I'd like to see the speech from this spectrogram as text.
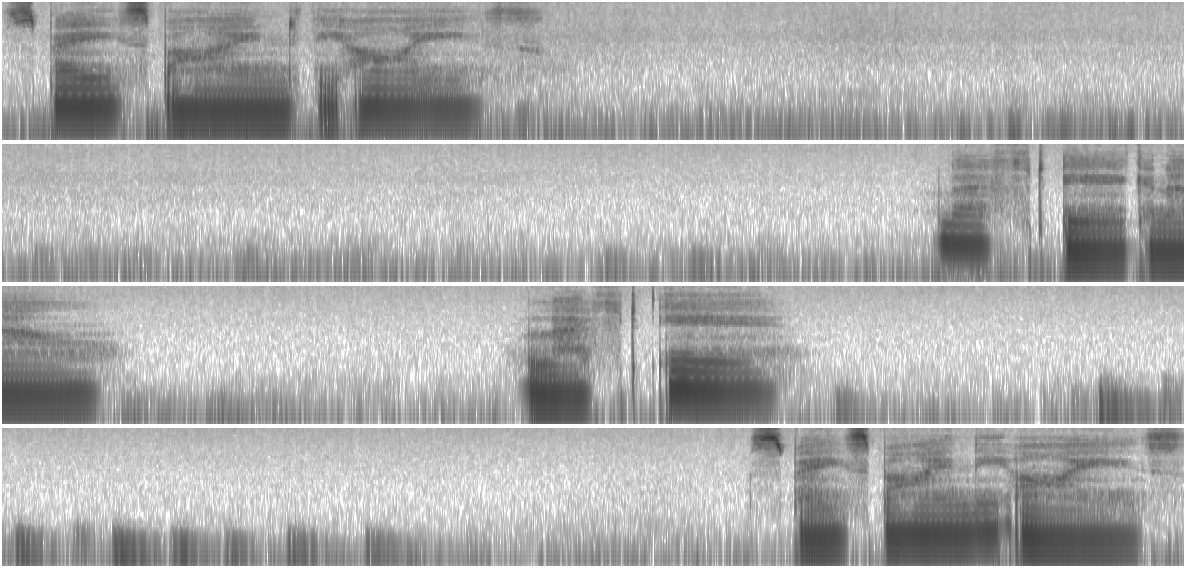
Space behind the eyes. Left ear canal, left ear. Space behind the eyes.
